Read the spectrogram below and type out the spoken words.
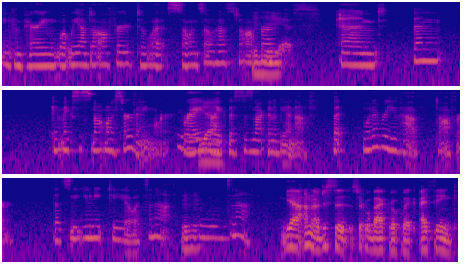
in comparing what we have to offer to what so and so has to offer. Mhm. Yes. And then it makes us not want to serve anymore, Mhm. right? Yeah. Like this is not going to be enough. But whatever you have to offer that's unique to you, it's enough. hmm It's enough. Yeah, I don't know. Just to circle back real quick, I think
